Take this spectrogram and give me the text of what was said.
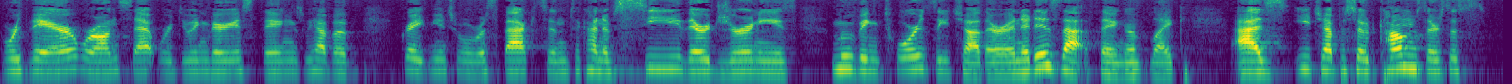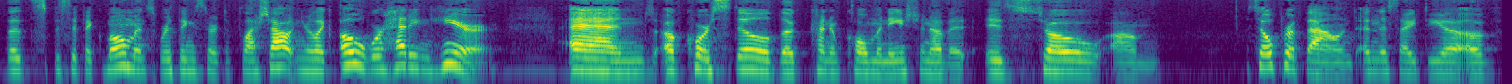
we're there, we're on set, we're doing various things, we have a great mutual respect, and to kind of see their journeys moving towards each other, and it is that thing of like, as each episode comes, there's this, the specific moments where things start to flesh out, and you're like, oh, we're heading here, and of course, still the kind of culmination of it is so. Um, so profound, and this idea of,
